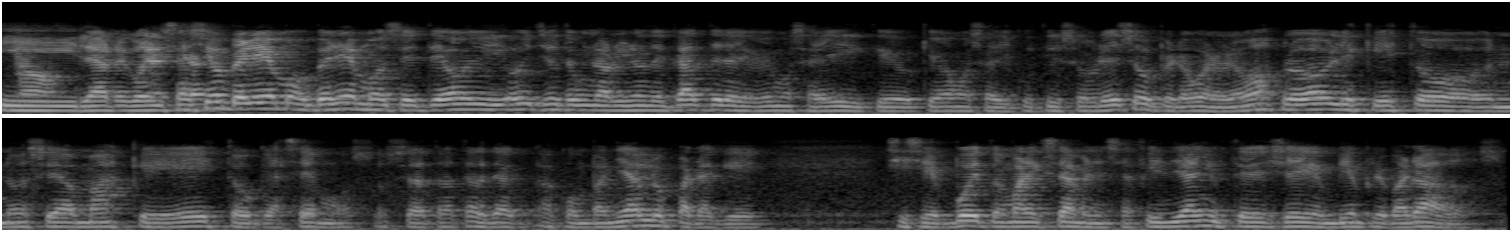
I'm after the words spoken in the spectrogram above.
Y la regularización veremos, veremos, este, hoy, hoy yo tengo una reunión de cátedra y vemos ahí que, que, vamos a discutir sobre eso, pero bueno, lo más probable es que esto no sea más que esto que hacemos, o sea, tratar de acompañarlos para que si se puede tomar exámenes a fin de año, ustedes lleguen bien preparados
